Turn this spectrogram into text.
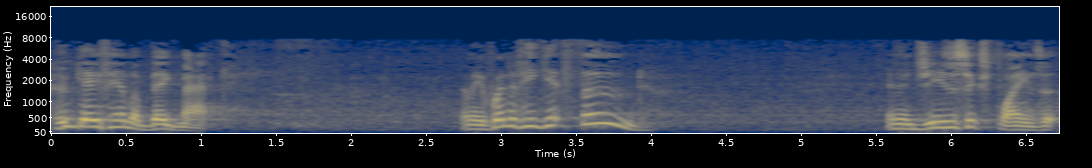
who gave him a Big Mac? I mean, when did he get food? And then Jesus explains it.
